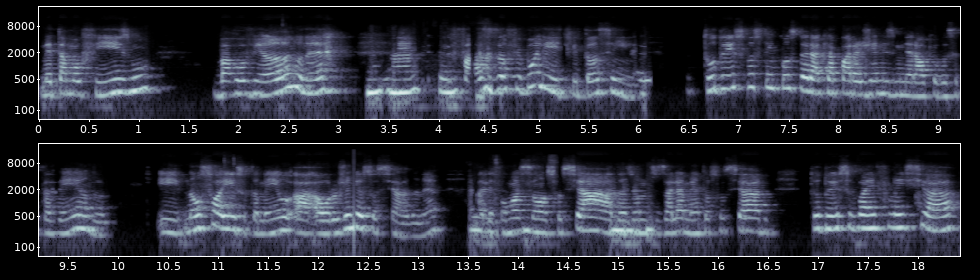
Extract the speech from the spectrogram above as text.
metamorfismo barroviano, né? Uhum. Fases anfibolíticas. Então, assim, tudo isso você tem que considerar que a paragênese mineral que você está vendo, e não só isso, também a, a orogenia associada, né? A deformação associada, a zona de desalhamento associada, tudo isso vai influenciar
